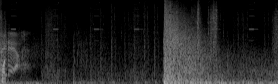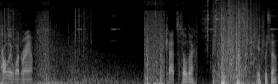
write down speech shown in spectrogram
Grenade out. Probably one ramp. Cat's still there. Hey, push up.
